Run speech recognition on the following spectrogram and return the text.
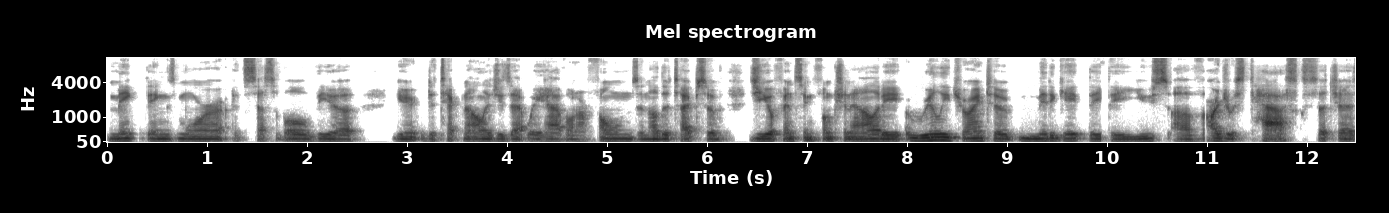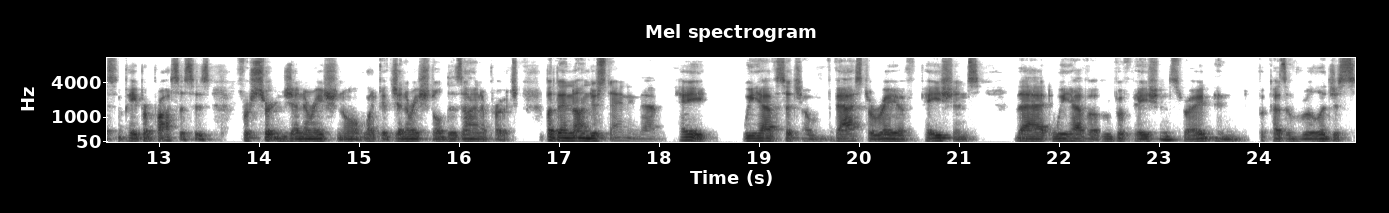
make things more accessible via you know, the technologies that we have on our phones and other types of geofencing functionality, really trying to mitigate the, the use of arduous tasks such as paper processes for certain generational, like a generational design approach. But then understanding that, hey, we have such a vast array of patients that we have a group of patients, right? And because of religious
